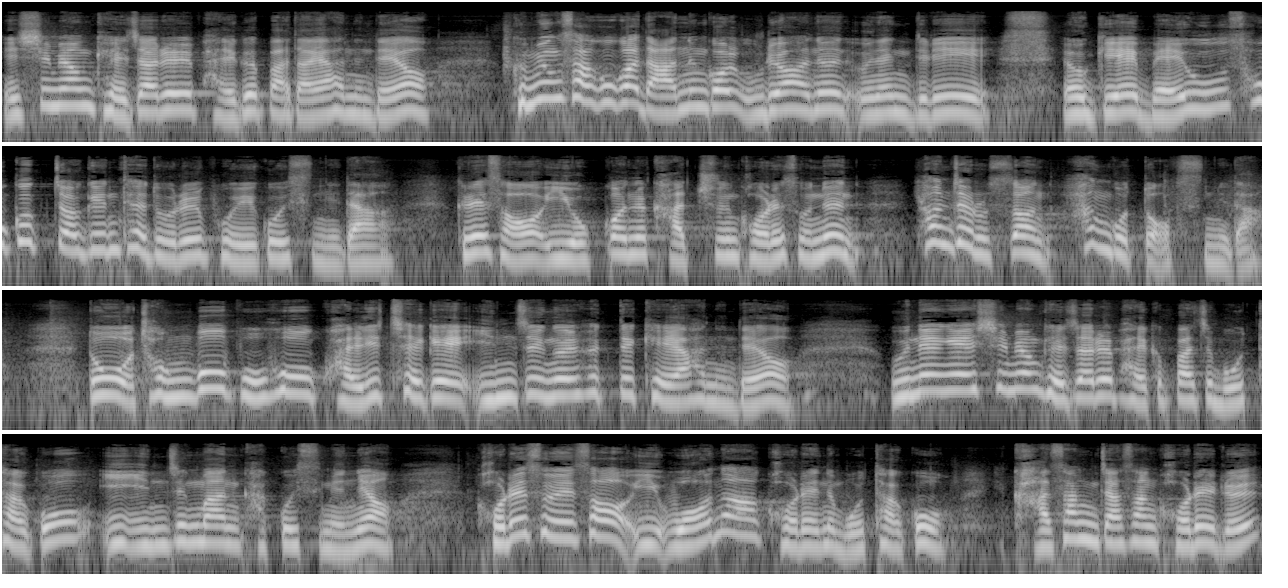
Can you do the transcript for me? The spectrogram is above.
이 실명 계좌를 발급받아야 하는데요. 금융사고가 나는 걸 우려하는 은행들이 여기에 매우 소극적인 태도를 보이고 있습니다. 그래서 이 요건을 갖춘 거래소는 현재로선 한 곳도 없습니다. 또 정보보호관리체계 인증을 획득해야 하는데요. 은행에 실명 계좌를 발급하지 못하고 이 인증만 갖고 있으면요. 거래소에서 이 원화 거래는 못하고 가상자산 거래를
